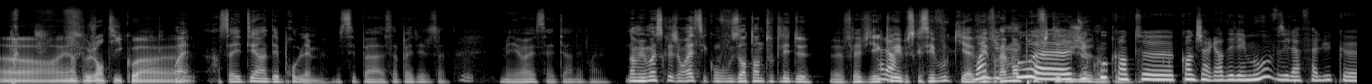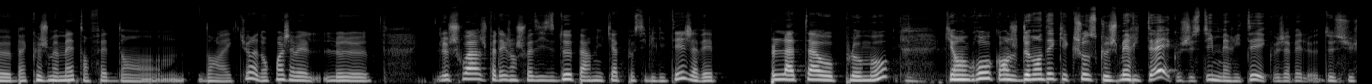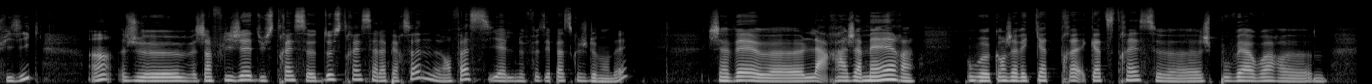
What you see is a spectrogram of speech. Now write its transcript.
euh, et un peu gentils, quoi. Ouais, ça a été un des problèmes, mais c'est pas, ça n'a pas été le seul. Mm. Mais ouais, ça a été un des problèmes. Non, mais moi, ce que j'aimerais, c'est qu'on vous entende toutes les deux, euh, Flavie et Alors, Chloé, parce que c'est vous qui avez Moi, vraiment coup, profité euh, du jeu. du coup donc, euh, quand, euh, quand j'ai regardé les moves, il a fallu que, bah, que je me mette en fait dans, dans la lecture. Et donc, moi, j'avais le, le choix, il fallait que j'en choisisse deux parmi quatre possibilités. J'avais Plata au Plomo, qui en gros, quand je demandais quelque chose que je méritais, que j'estime mériter et que j'avais le dessus physique, hein, j'infligeais du stress, de stress à la personne en face si elle ne faisait pas ce que je demandais. J'avais euh, la rage amère, où euh, quand j'avais quatre, quatre stress, euh, je pouvais avoir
